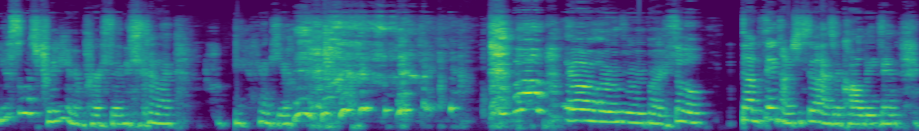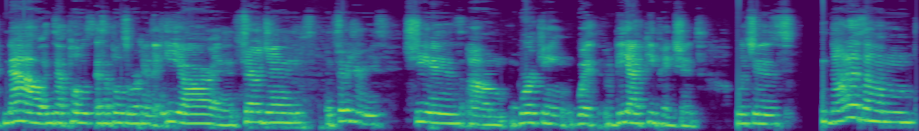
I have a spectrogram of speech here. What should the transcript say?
You're so much prettier in person. And she's kind of like, "Oh, Thank you. oh, funny. So, so at the same time, she still has her colleagues, and now, as opposed as opposed to working in the ER and in surgeons and surgeries, she is um, working with VIP patients, which is not as um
